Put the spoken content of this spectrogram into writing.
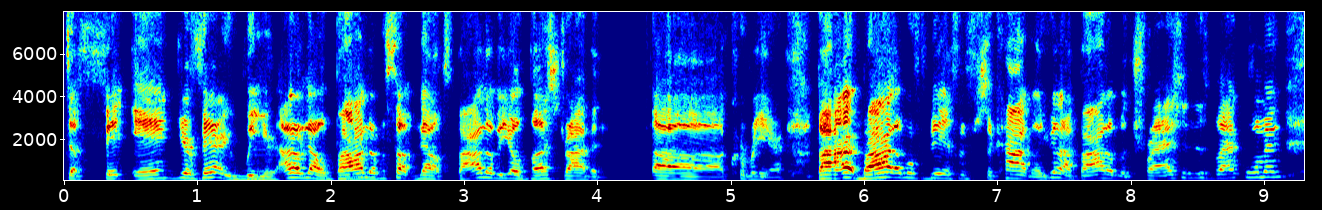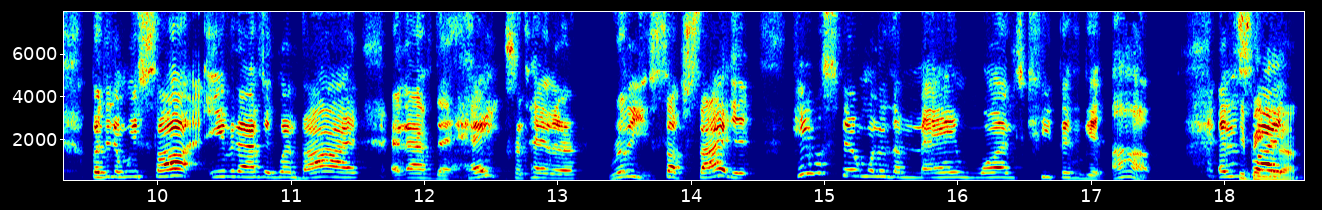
to fit in? You're very weird. Mm-hmm. I don't know. Bond mm-hmm. over something else. Bond over your bus driving uh, career. Bond, bond over being from Chicago. You're gonna bond over trashing this black woman. But then we saw even as it went by and as the hate for Taylor really subsided, he was still one of the main ones keeping it up. And it's keeping like, it up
